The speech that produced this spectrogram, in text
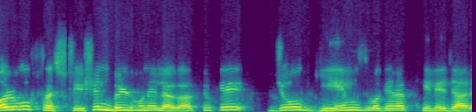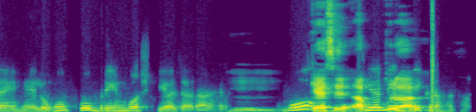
और वो फ्रस्ट्रेशन बिल्ड होने लगा क्योंकि जो गेम्स वगैरह खेले जा रहे हैं लोगों को ब्रेन वॉश किया जा रहा है हम्म। वो कैसे? अब दिख रहा था।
